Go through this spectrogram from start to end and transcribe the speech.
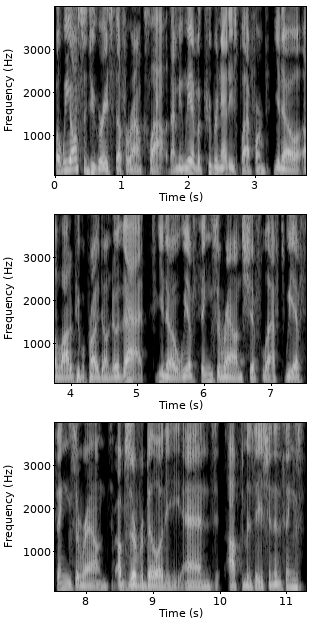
but we also do great stuff around cloud. I mean, we have a Kubernetes platform. You know, a lot of people probably don't know that. You know, we have things around shift left. We have things around observability and optimization and things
